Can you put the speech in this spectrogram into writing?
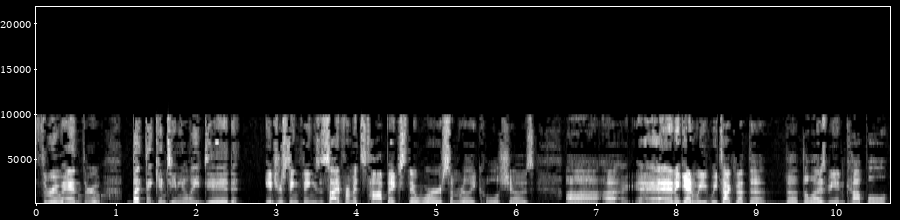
Through and through. But they continually did interesting things. Aside from its topics, there were some really cool shows. Uh, uh, and again, we, we talked about the, the, the lesbian couple,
